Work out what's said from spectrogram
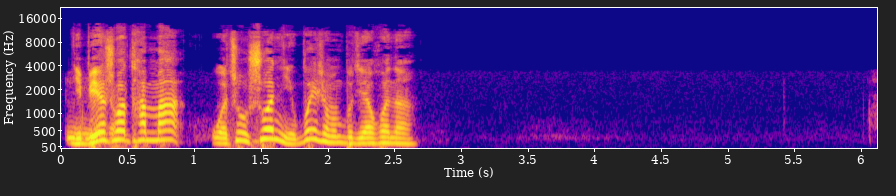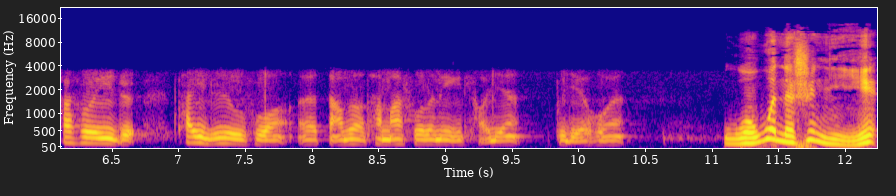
你别说他妈，我就说你为什么不结婚呢？他说一直，他一直就是说，呃，达不到他妈说的那个条件，不结婚。我问的是你。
